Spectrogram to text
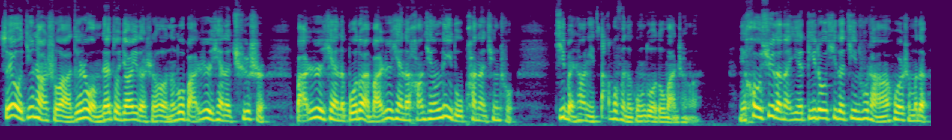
所以我经常说啊，就是我们在做交易的时候，能够把日线的趋势、把日线的波段、把日线的行情力度判断清楚，基本上你大部分的工作都完成了。你后续的那些低周期的进出场啊或者什么的，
